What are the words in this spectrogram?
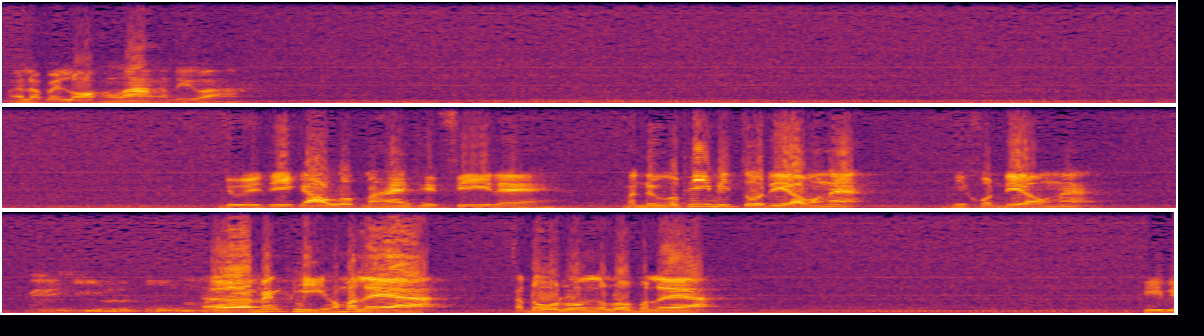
ไปเราไปล้อข้างล่างกันดีกว่าอยู่ดีๆก็เอารถมาให้ฟรีๆเลย มันนึกว่าพี่มีตัวเดียวมั้งเนี่ย มีคนเดียวมั้งเนี่ย แม่งขี่รถพุ่งเออแม่งผีเข้ามาเลยอะกระโดดลงจากรถมาเลยอะพี่ไป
